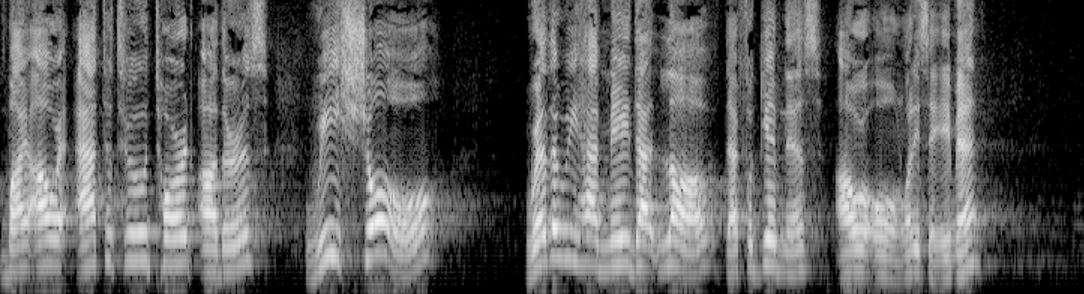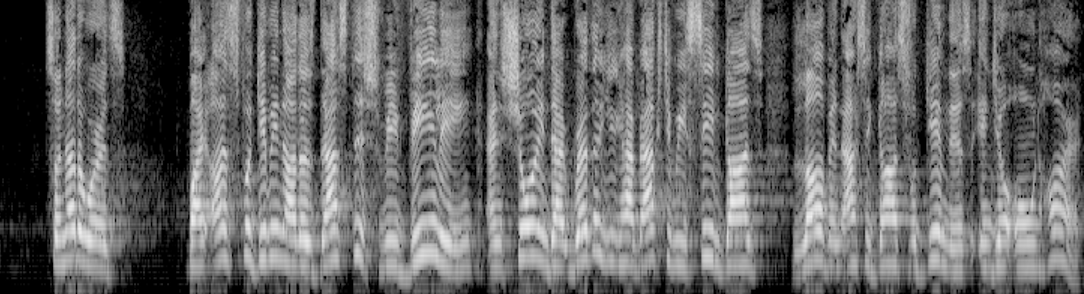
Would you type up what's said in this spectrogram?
by our attitude toward others, we show whether we have made that love, that forgiveness, our own. What do you say? Amen? So, in other words, by us forgiving others, that's this revealing and showing that whether you have actually received God's love and actually God's forgiveness in your own heart.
